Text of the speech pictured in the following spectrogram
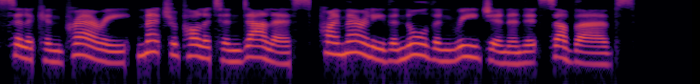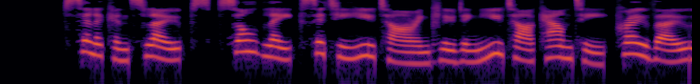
Silicon Prairie, metropolitan Dallas, primarily the northern region and its suburbs Silicon Slopes, Salt Lake City, Utah including Utah County, Provo,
